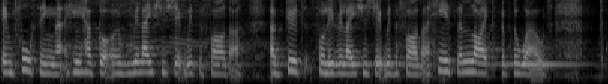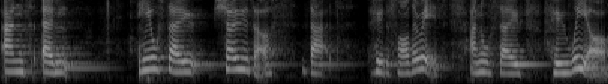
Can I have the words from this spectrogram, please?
enforcing that he has got a relationship with the Father, a good, solid relationship with the Father. He is the light of the world. And um, he also shows us that who the Father is and also who we are,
